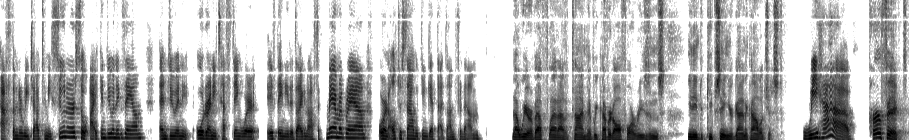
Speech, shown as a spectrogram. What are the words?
ask them to reach out to me sooner so I can do an exam and do any order any testing where if they need a diagnostic mammogram or an ultrasound, we can get that done for them. Now, we are about flat out of time. Have we covered all four reasons you need to keep seeing your gynecologist? We have. Perfect.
